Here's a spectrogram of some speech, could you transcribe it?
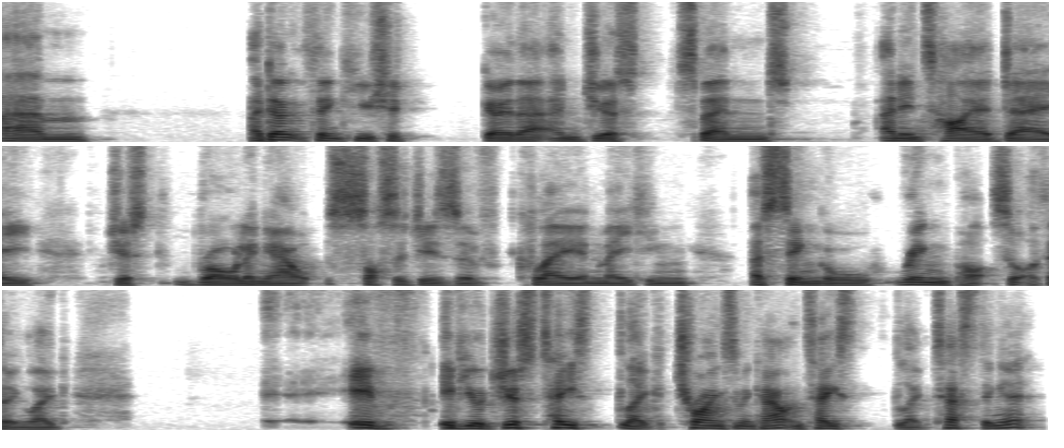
um, I don't think you should go there and just spend an entire day just rolling out sausages of clay and making a single ring pot sort of thing like if if you're just taste like trying something out and taste like testing it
